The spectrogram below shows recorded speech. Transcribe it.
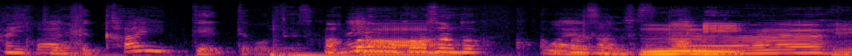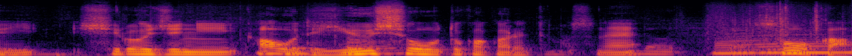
書いて。書いてってことですかね。これ岡田さんが布に、えー、白地に青で優勝と書かれてますね。そうか。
